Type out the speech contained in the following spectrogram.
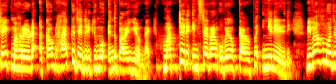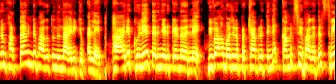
ഷെയ്ഖ് മെഹ്റയുടെ അക്കൗണ്ട് ഹാക്ക് ചെയ്തിരിക്കുമോ എന്ന് പറയുകയുണ്ടായി. മറ്റൊരു ഇൻസ്റ്റാഗ്രാം ഉപയോക്താവ് ഇങ്ങനെ എഴുതി വിവാഹമോചനം ഭർത്താവിന്റെ ഭാഗത്തു നിന്നായിരിക്കും അല്ലേ? ഭാര്യ ഖുലയെ തെരഞ്ഞെടുക്കേണ്ടതല്ലേ? വിവാഹമോചന പ്രഖ്യാപനത്തിന്റെ കമന്റ്സ് വിഭാഗത്തിൽ സ്ത്രീ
